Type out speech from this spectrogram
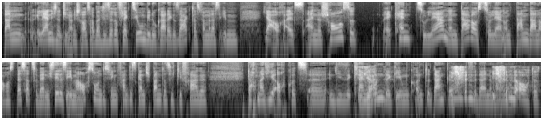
dann lerne ich natürlich auch nicht raus. Aber diese Reflexion, wie du gerade gesagt hast, wenn man das eben ja auch als eine Chance erkennt zu lernen, daraus zu lernen und dann auch was besser zu werden. Ich sehe das eben auch so und deswegen fand ich es ganz spannend, dass ich die Frage doch mal hier auch kurz äh, in diese kleine ja, Runde geben konnte. Danke ich find, für deine Meinung. Ich finde auch, dass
